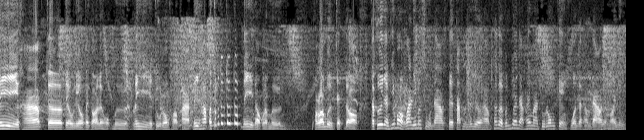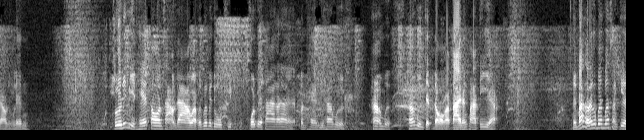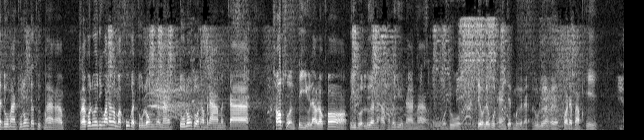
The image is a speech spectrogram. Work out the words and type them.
นี่ครับ เจอเตียวเลี้ยวไปก่อนเลยหกหมื่นนี่จูโล่งขอปาดนี่ครับจุ๊บจุ๊บจุ๊บจุ๊บนี่ดอกละหมื่นดอกละหมื่นเจ็ดดอก แต่คืออย่างที่บอกว่านี่มันศูนย์ดาวสเตตัสมันไม่เยอะครับ ถ้าเกิดเพื่อนๆอยากให้มาจูโล่งเก่งควรจะทำดาวอย่างน้อยหนึ่งดาวถึงเล่น คือที่มีเทสตอนสามดาวอะเพื่อนๆไปดูคลิปโค้ดเบต้าก็ได้ มันแพงทีห้าหมื่นห้าหมื่นห้าหมื่นเจ็ดดอกอะตายทั้งปาร์ตี้อะเห็นป่ะตอนแรกเพื่อนเพื่อนๆสังเกตดูมาจูโล่งจะถึกมากครับ แล้วก็ด้วยที่ว่าถ้าเกิดมาคู่กับจูล่งใช่ไหมจูล่งตัวธรรมดามันจะชอบส่วนตีอยู่แล้ว แล้วก็ตีโดดเลื่อนนะครับทำให้ยืนนานมากโอ้โหดูเตียวเร็วกูแทงเจ็ดหมื่นอะรู้เรื่องเลย พอได้บัฟทีนี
